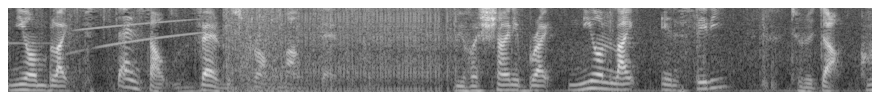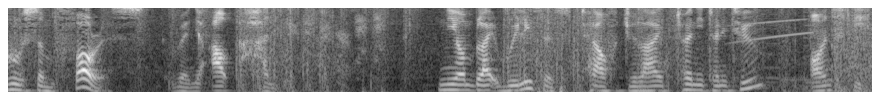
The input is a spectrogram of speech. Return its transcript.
Neon Blight stands out very strong amongst them. With a shiny bright neon light in the city, to the dark gruesome forest when you're out hunting. Neon Blight releases 12th July 2022 on Steam.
